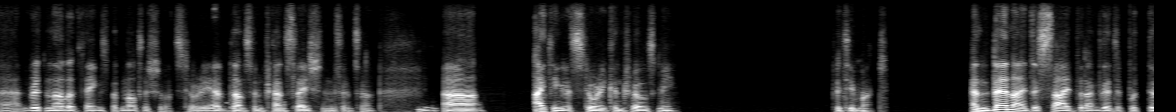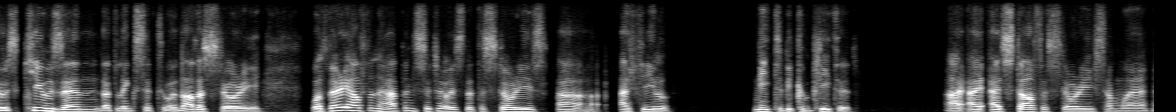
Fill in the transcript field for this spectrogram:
uh, written other things, but not a short story. I've done some translations and so on. Mm. Uh, I think the story controls me pretty much. And then I decide that I'm going to put those cues in that links it to another story. What very often happens, Sujo, is that the stories uh, I feel need to be completed. I, I, I start a story somewhere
